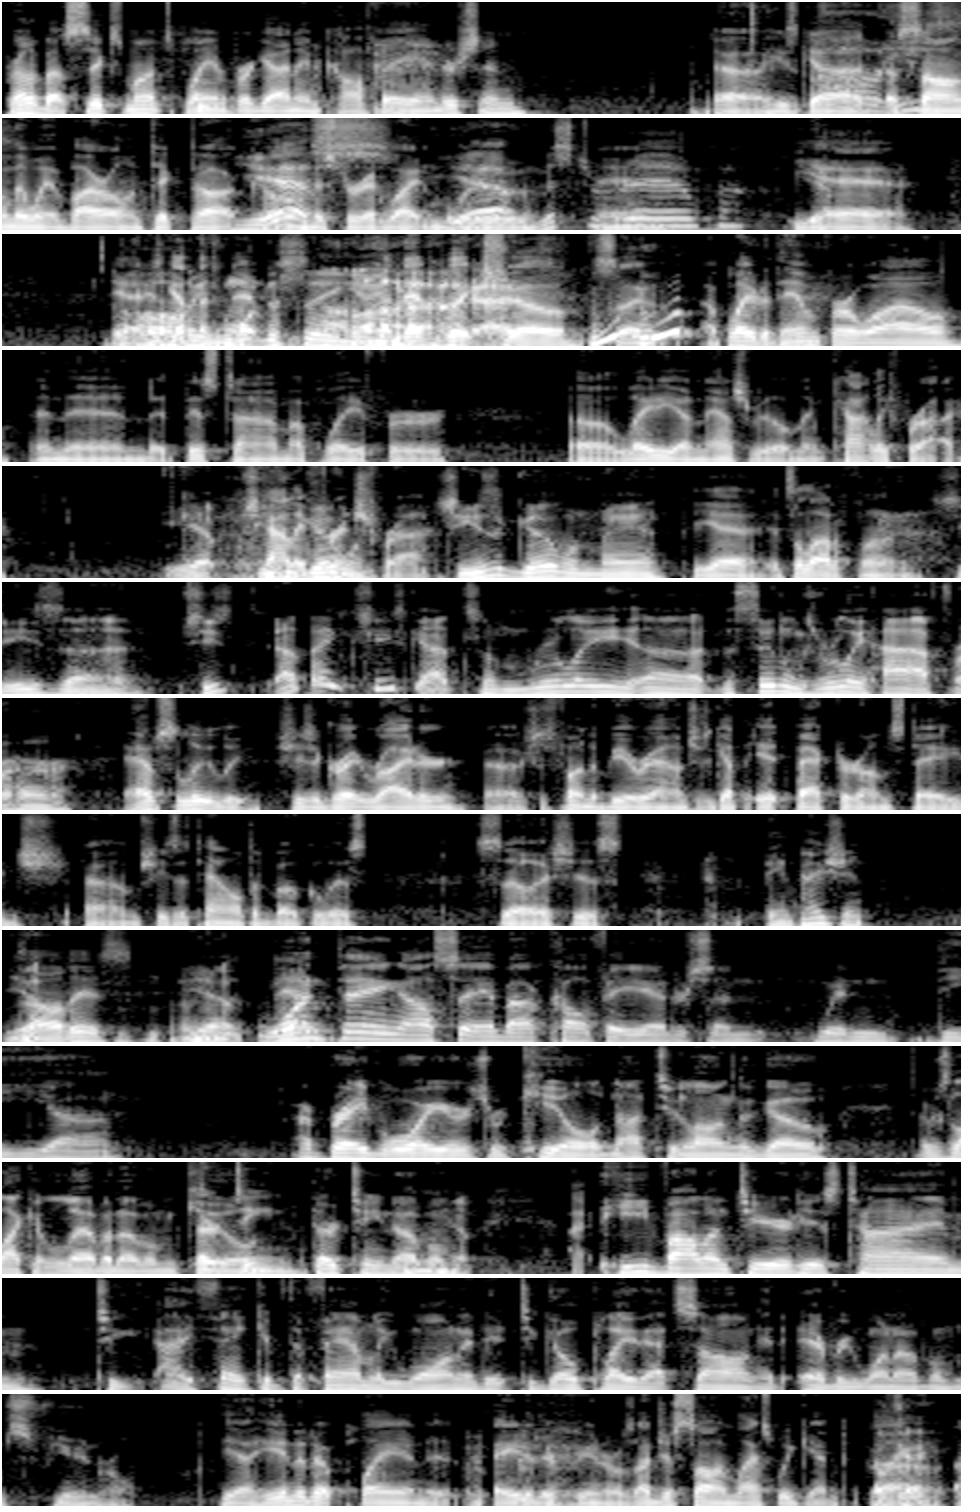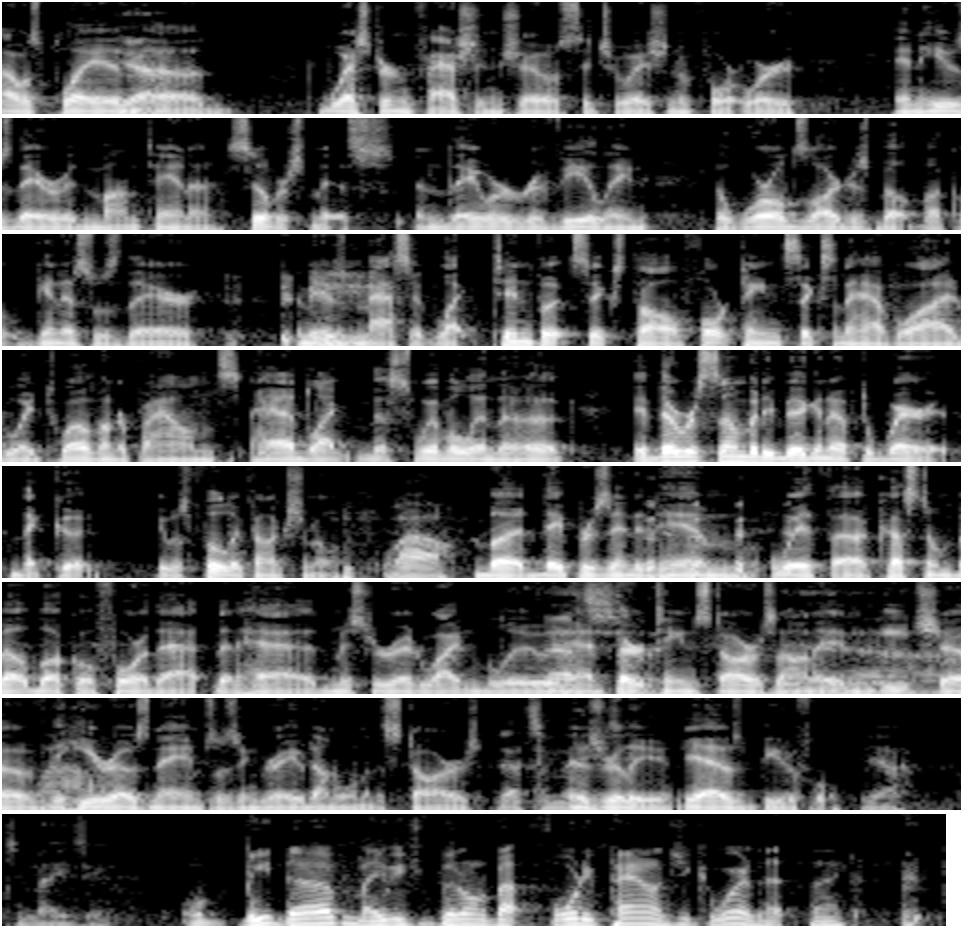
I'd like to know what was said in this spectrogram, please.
probably about six months playing for a guy named Coffey Anderson. Uh, he's got Oh, a he's- song that went viral on TikTok yes. called "Mr. Red, White, and Blue." Yeah, Mr. and- Red. Yeah, yeah. oh, he's got he's the, wanting net, to sing. the ain't he? Netflix show. So I played with him for a while, and then at this time I play for a lady out of Nashville named Kylie Frey. Yep, she's a Kylie good French one. fry. She's a good one, man. Yeah, it's a lot of fun. She's uh, she's. I think she's got some really. Uh, the ceiling's really high for her. Absolutely. She's a great writer. Uh, she's fun to be around. She's got the it factor on stage. Um, she's a talented vocalist. So it's just being patient. That's Yep. all it is. Um, Yep. yeah. One thing I'll say about Coffey Anderson, when the uh, our brave warriors were killed not too long ago, there was like eleven of them killed. 13. Thirteen of them. He volunteered his time to. I think if the family wanted it, to go play that song at every one of them's funeral. Yeah, he ended up playing at eight of their funerals. I just saw him last weekend. Okay. Uh, I was playing Yeah. a Western fashion show situation in Fort Worth, and he was there with Montana Silversmiths, and they were revealing the world's largest belt buckle. Guinness was there. I mean, it was massive, like 10 foot 6 tall, 14, six and a half wide, weighed 1,200 pounds, had like the swivel in the hook. If there was somebody big enough to wear it, they could. It was fully functional. Wow. but they presented him with a custom belt buckle for that that had Mr. Red, White, and Blue and had That's, uh, 13 stars on it, and each of the heroes' names was engraved on one of the stars. That's amazing. It was really, yeah, it was beautiful. Yeah, it's amazing. Well, B Dub, maybe if you put on about 40 pounds, you could wear that thing.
